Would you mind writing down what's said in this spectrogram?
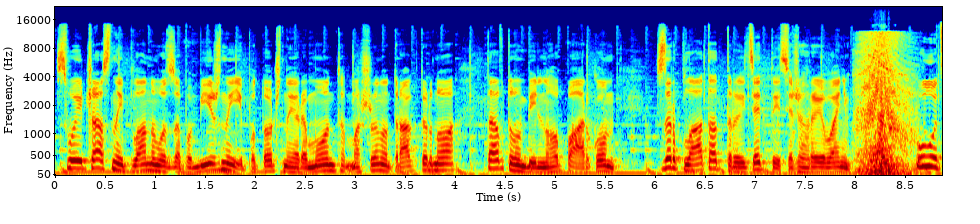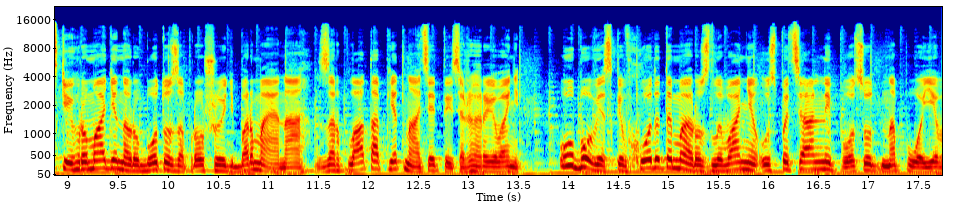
своєчасний планово-запобіжний і поточний ремонт машино-тракторного та автомобільного парку. Зарплата 30 тисяч гривень. У Луцькій громаді на роботу запрошують бармена. Зарплата 15 тисяч гривень. У обов'язки входитиме розливання у спеціальний посуд напоїв,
